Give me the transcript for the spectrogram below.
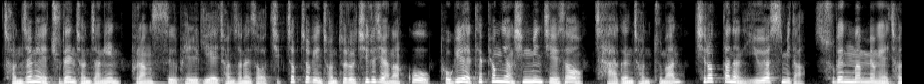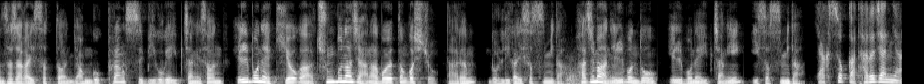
전쟁의 주된 전장인 프랑스, 벨기에 전선에서 직접적인 전투를 치르지 않았고 독일의 태평양 식민지에서 작은 전투만 치렀다는 이유였습니다. 수백만 명의 전사자가 있었던 영국, 프랑스, 미국의 입장에선 일본 의 기여가 충분하지 않아 보였던 것이죠. 나름 논리가 있었습니다. 하지만 일본도 일본의 입장이 있었습니다. 약속과 다르지 않냐?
